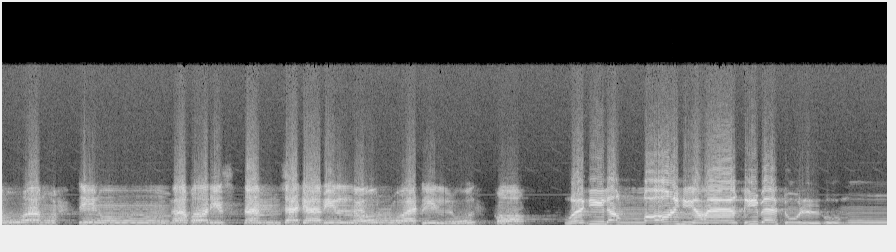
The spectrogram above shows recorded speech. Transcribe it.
وهو محسن فقد استمسك بالعروة الوثقى. وإلى الله عاقبة الأمور.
